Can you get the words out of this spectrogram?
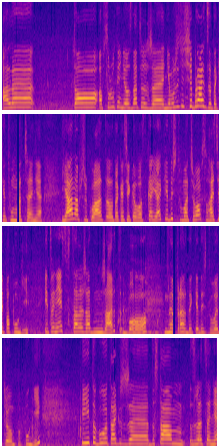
Ale to absolutnie nie oznacza, że nie możecie się brać za takie tłumaczenie. Ja na przykład, o taka ciekawostka, ja kiedyś tłumaczyłam, słuchajcie, papugi. I to nie jest wcale żaden żart, bo naprawdę kiedyś tłumaczyłam papugi. I to było tak, że dostałam zlecenie,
